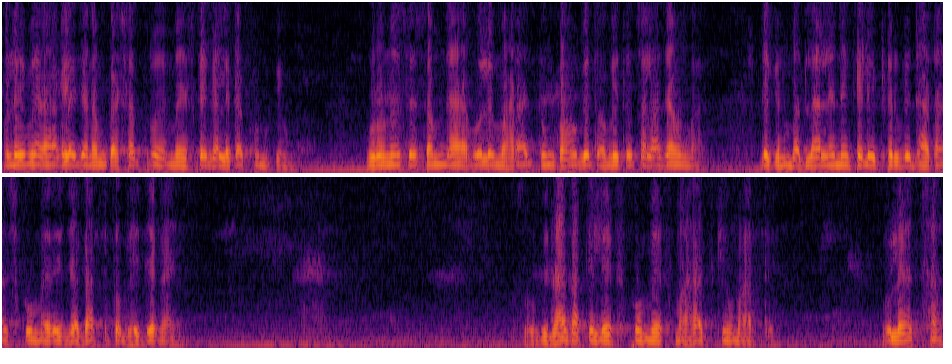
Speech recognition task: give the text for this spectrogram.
बोले, मेरा अगले जन्म का शत्रु है, मैं इसके गले का खून पीऊँगा। गुरु ने उसे समझाया बोले, महाराज, तुम कहोगे तो अभी तो चला जाऊँगा, लेकिन बदला लेने के लिए फिर विधाता इसको मेरे जगह पे तो भेजेगा ही। तो विधाता के लेख को मेख महाराज क्यों मारते? बोले अच्छा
